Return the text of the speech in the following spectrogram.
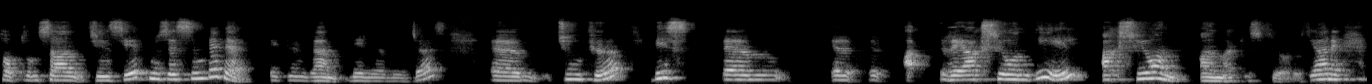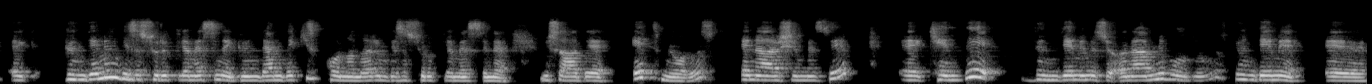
Toplumsal Cinsiyet Müzesi'nde de gündem belirleyeceğiz. Çünkü biz e, e, reaksiyon değil, aksiyon almak istiyoruz. Yani e, gündemin bizi sürüklemesine, gündemdeki konuların bizi sürüklemesine müsaade etmiyoruz enerjimizi e, kendi gündemimizi önemli bulduğumuz gündemi e,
